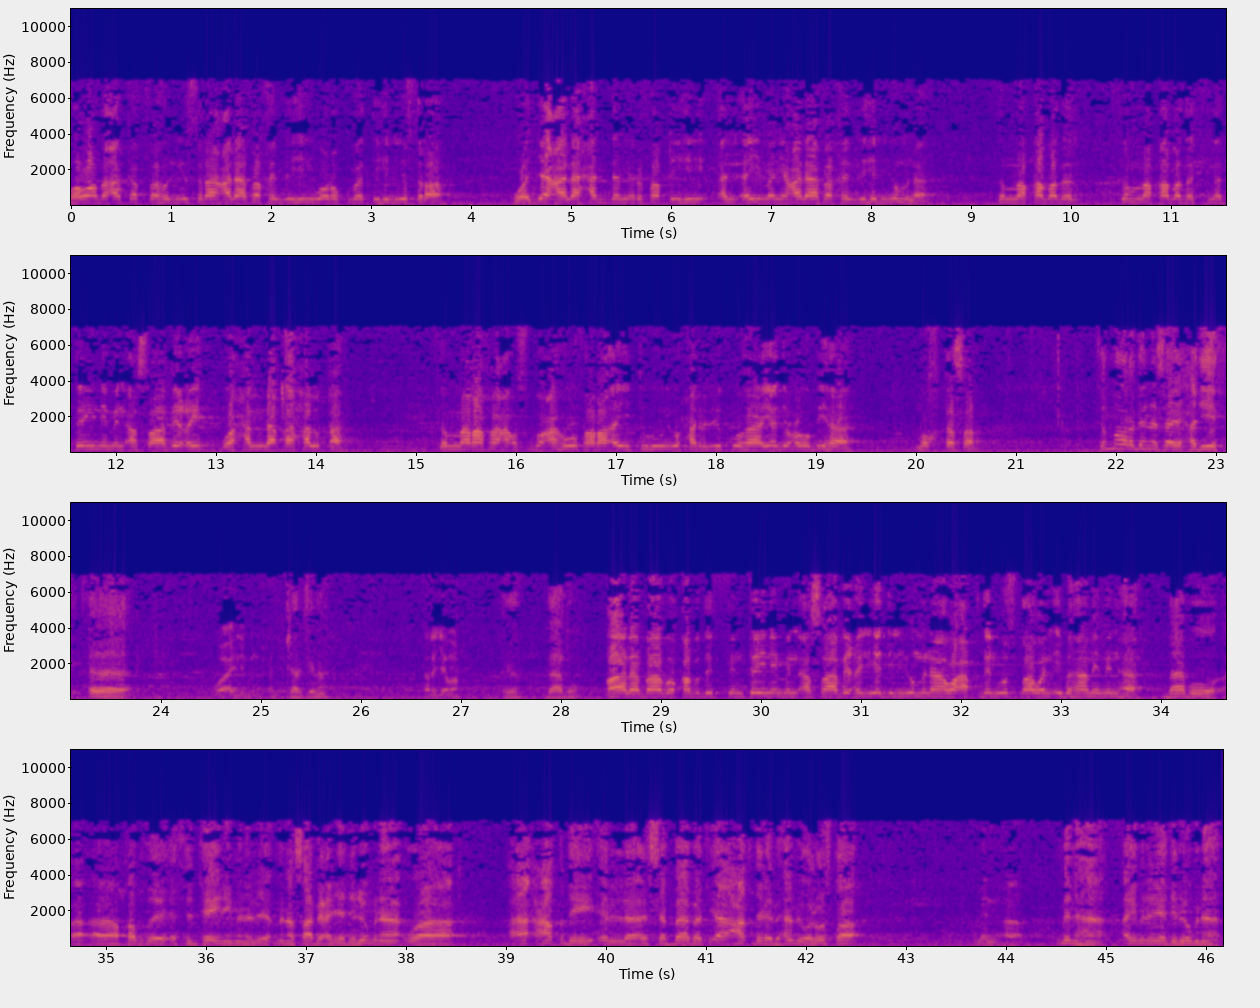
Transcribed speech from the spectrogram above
ووضع كفه اليسرى على فخذه وركبته اليسرى وجعل حد مرفقه الأيمن على فخذه اليمنى. ثم قبض ثم قبض اثنتين من أصابعه وحلق حلقة. ثم رفع أصبعه فرأيته يحركها يدعو بها. مختصر. ثم ورد النسائي حديث آه وائل بن حجر. ترجمة. ترجمة. أيوه باب قال باب قبض الثنتين من أصابع اليد اليمنى وعقد الوسطى والإبهام منها. باب قبض الثنتين من من أصابع اليد اليمنى وعقد السبابة عقد الإبهام والوسطى منها. منها أي من اليد اليمنى.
